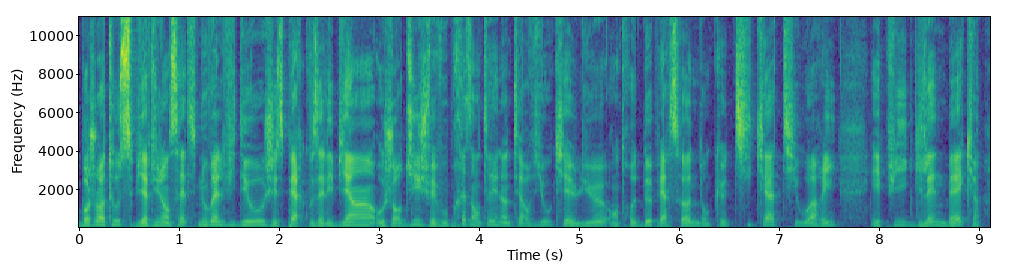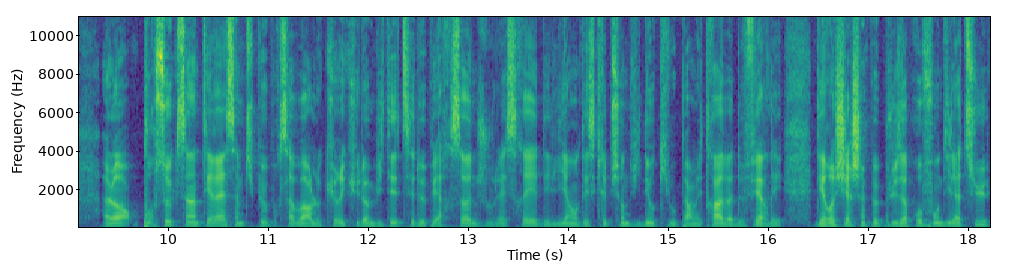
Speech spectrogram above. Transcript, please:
Bonjour à tous, bienvenue dans cette nouvelle vidéo, j'espère que vous allez bien. Aujourd'hui je vais vous présenter une interview qui a eu lieu entre deux personnes, donc euh, Tika Tiwari et puis Glenn Beck. Alors pour ceux que ça intéresse un petit peu pour savoir le curriculum vitae de ces deux personnes, je vous laisserai des liens en description de vidéo qui vous permettra bah, de faire des, recherches un peu plus approfondies là-dessus.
